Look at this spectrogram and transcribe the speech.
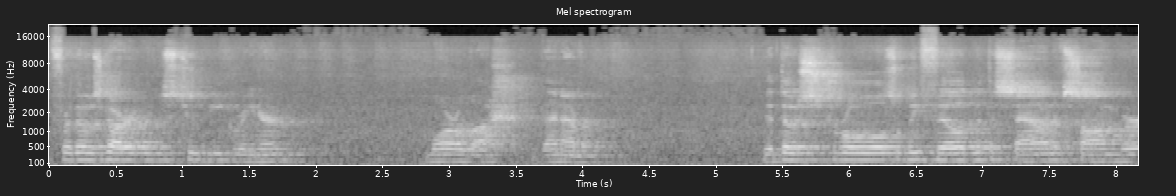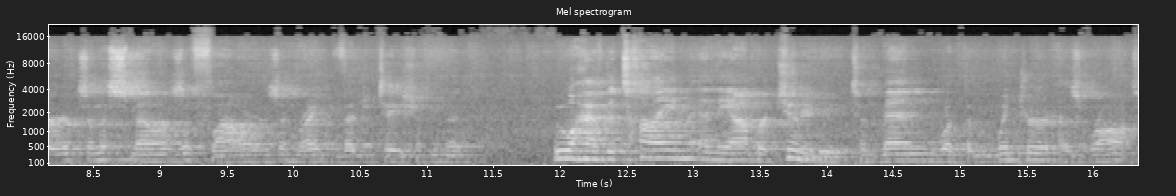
for those gardens to be greener, more lush than ever that those strolls will be filled with the sound of songbirds and the smells of flowers and ripe vegetation, that we will have the time and the opportunity to mend what the winter has wrought,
